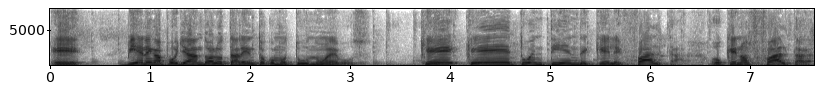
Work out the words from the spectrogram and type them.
eh, vienen apoyando a los talentos como tú nuevos. ¿Qué, ¿Qué, tú entiendes que le falta o qué nos falta?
